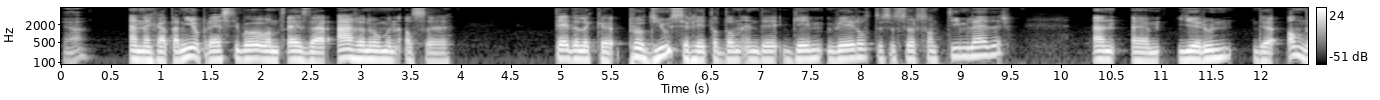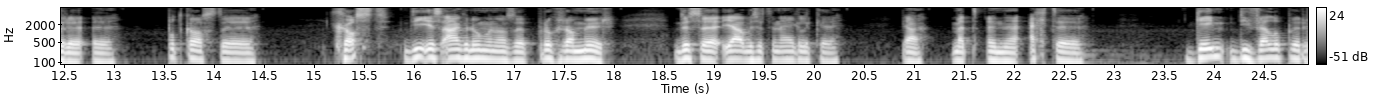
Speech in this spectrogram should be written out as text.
Ja? En hij gaat daar niet op reis, Thibaut, want hij is daar aangenomen als eh, tijdelijke producer, heet dat dan in de gamewereld. Dus een soort van teamleider. En ehm, Jeroen, de andere eh, podcast eh, gast, die is aangenomen als programmeur. Dus ja, we zitten eigenlijk ja, met een echte game developer,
